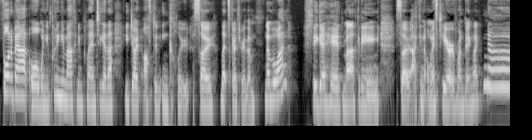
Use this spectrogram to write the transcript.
thought about, or when you're putting your marketing plan together, you don't often include. So let's go through them. Number one, figurehead marketing. So I can almost hear everyone being like, no,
